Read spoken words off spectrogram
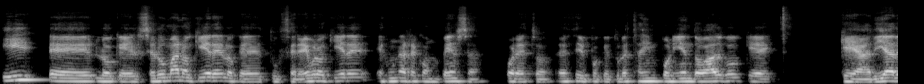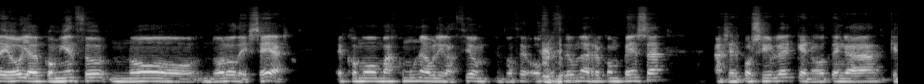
Y eh, lo que el ser humano quiere, lo que tu cerebro quiere, es una recompensa por esto. Es decir, porque tú le estás imponiendo algo que, que a día de hoy, al comienzo, no, no lo deseas es como más como una obligación. Entonces, ofrecerle una recompensa a ser posible que no tenga, que,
